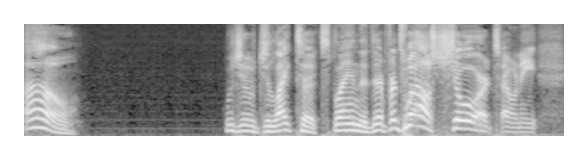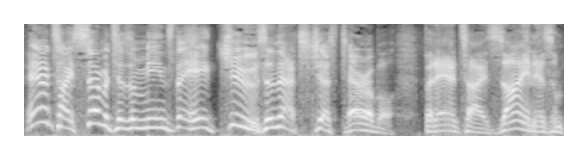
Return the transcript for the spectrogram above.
Oh. Would you, would you like to explain the difference? Well, sure, Tony. Anti Semitism means they hate Jews, and that's just terrible. But anti Zionism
